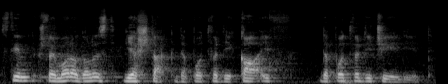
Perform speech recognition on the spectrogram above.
s tim što je morao dolaziti vještak da potvrdi kaif, da potvrdi čije dijete.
